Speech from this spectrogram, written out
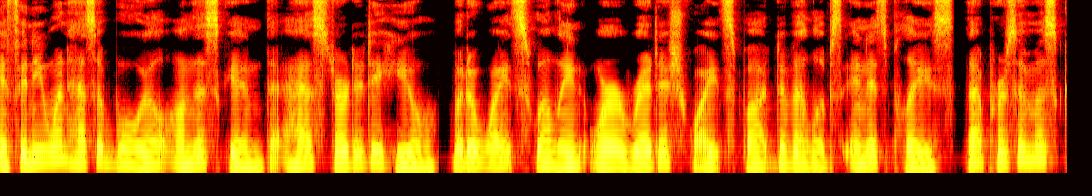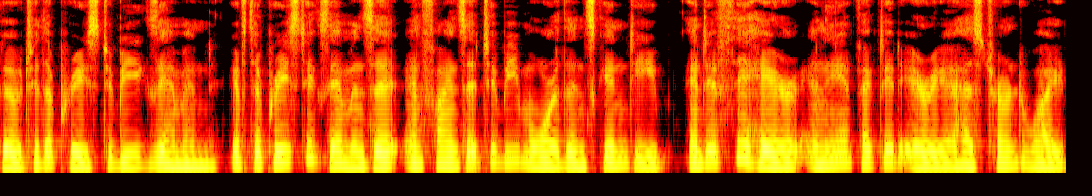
If anyone has a boil on the skin that has started to heal, but a white swelling or a reddish white spot develops in its place, that person must go to the priest to be examined. If the priest examines it and finds it to be more than skin deep, and if the hair in the infected area has turned white,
